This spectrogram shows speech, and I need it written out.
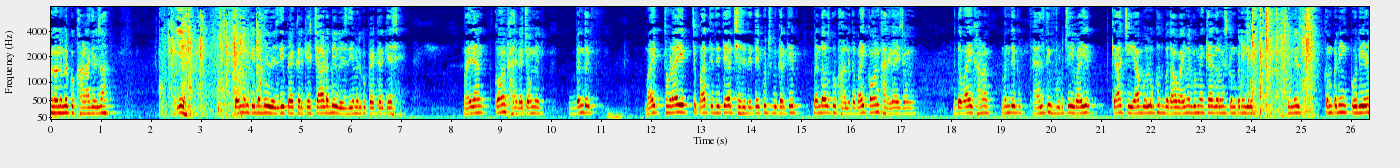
उन्होंने मेरे को खाना के भेजा ये चाउमिन के डब्बे भेज दिए, पैक करके, चार डब्बे भेज दिए मेरे को पैक करके ऐसे। भाईजान कौन खाएगा चाउमिन बंद, भाई थोड़ा एक चपाती देते, अच्छे से देते, कुछ भी करके बंदा उसको खा लेता। भाई कौन खाएगा ये चाउमिन दवाई खाना, बंदे को हेल्थी फ़ूड चाहिए, भाई। क्या चाहिए? आप बोलो, खुद बताओ। भाई मेरे को, मैं क्या करूँ इस कंपनी के लिए? तो मेरे कंपनी पूरी है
